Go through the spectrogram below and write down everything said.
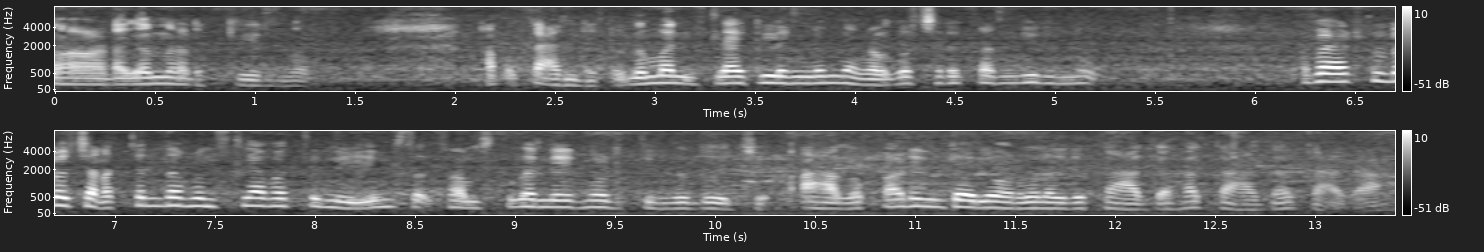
നാടകം നടക്കിയിരുന്നു. അപ്പോൾ കണ്ടിട്ടൊന്നും മനസ്സിലായിട്ടില്ലെങ്കിലും ഞങ്ങൾ കുറച്ചേരം കണ്ടിരുന്നു. അപ്പോൾ ഏട്ടനോട് ചണക്കെന്താ മനസ്സിലാവാത്ത? നീയും സംസ്കൃതമല്ലായിരുന്നു എടുത്തിരുന്നത് ചോദിച്ചു. ആകപ്പാട് എനിക്ക് അതിൽ ഓർമ്മ ഒരു കാഗഹ കാഗ കാഗഹ.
